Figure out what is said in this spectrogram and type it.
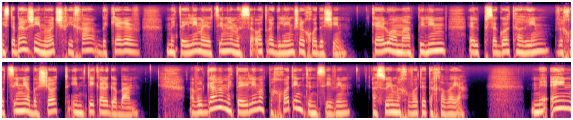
מסתבר שהיא מאוד שכיחה בקרב מטיילים היוצאים למסעות רגליים של חודשים, כאלו המעפילים אל פסגות הרים וחוצים יבשות עם תיק על גבם. אבל גם המטיילים הפחות אינטנסיביים עשויים לחוות את החוויה. מעין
